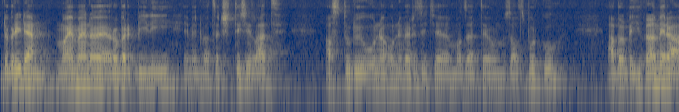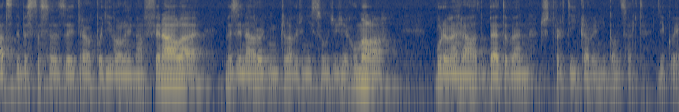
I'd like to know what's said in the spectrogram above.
Dobrý den, moje jméno je Robert Bílý, je mi 24 let a studuju na univerzitě Mozarteum v Salzburgu a byl bych velmi rád, kdybyste se zítra podívali na finále Mezinárodní klavírní soutěže Humela. Budeme hrát Beethoven čtvrtý klavírní koncert. Děkuji.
